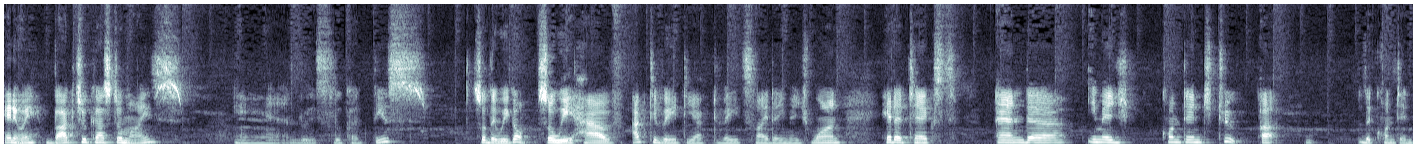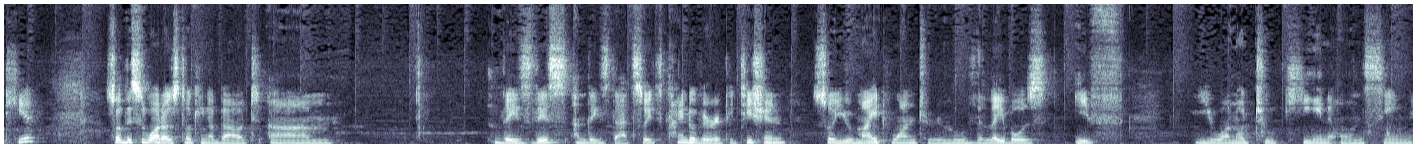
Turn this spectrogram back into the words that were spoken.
Anyway back to customize and let's look at this. So there we go. So we have activate deactivate slider image one header text and uh, image content two. Uh, the content here. So this is what I was talking about um, there's this and there's that. So it's kind of a repetition. So you might want to remove the labels if you are not too keen on seeing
